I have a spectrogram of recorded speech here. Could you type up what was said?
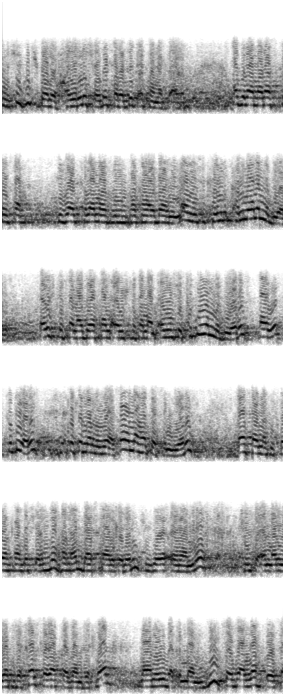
Onun için hiç böyle hayırlı şeyde tereddüt etmemek lazım. Acaba namaz kılsam güzel kılamaz mıyım, hata eder miyim? En iyisi kıl, kılmayalım mı diyoruz? Oruç tutsam, hadi yapalım, oruç tutamam, en iyisi tutmayalım mı diyoruz? Hayır, tutuyoruz. Kusurlarımız varsa Allah etsin diyoruz. Ders almak isteyen kardeşlerimize hemen ders tarif edelim çünkü önemli. Çünkü onları yapacaklar, sevap kazanacaklar. Manevi bakımdan bir söz Allah diyorsa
